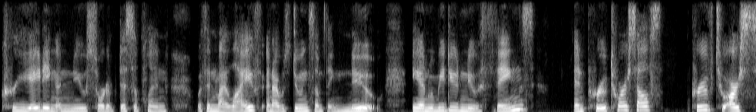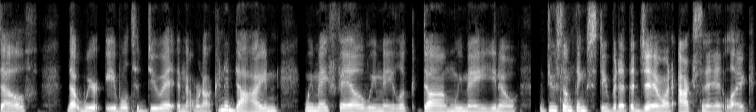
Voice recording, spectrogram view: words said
creating a new sort of discipline within my life and I was doing something new. And when we do new things and prove to ourselves prove to ourselves that we're able to do it and that we're not going to die and we may fail, we may look dumb, we may, you know, do something stupid at the gym on accident like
